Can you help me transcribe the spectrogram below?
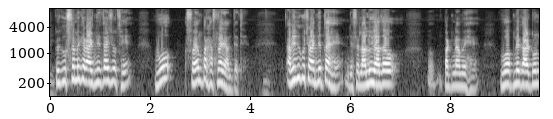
क्योंकि उस समय के राजनेता जो थे वो स्वयं पर हंसना जानते थे। अभी भी कुछ राजनेता हैं जैसे लालू यादव पटना में हैं वो अपने कार्टून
